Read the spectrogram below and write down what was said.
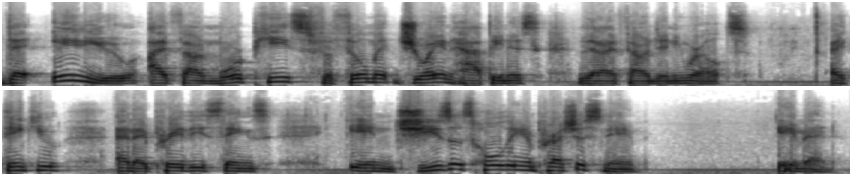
that in you I found more peace, fulfillment, joy, and happiness than I found anywhere else. I thank you and I pray these things in Jesus' holy and precious name. Amen.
